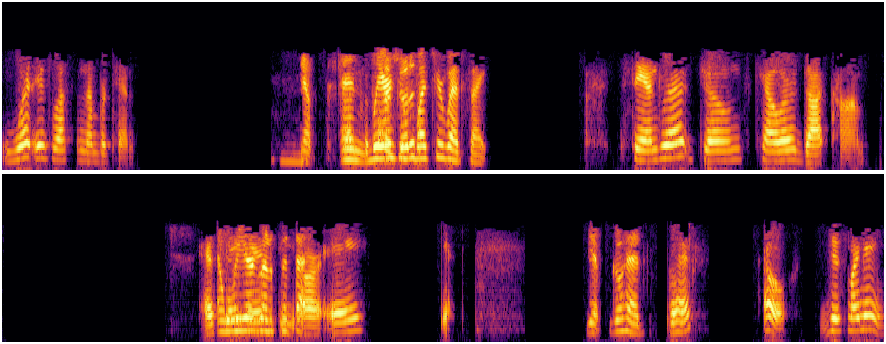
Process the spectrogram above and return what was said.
What is lesson number 10? Mm-hmm. Yep. And So where's go to- what's your website? sandrajoneskeller.com. And we are gonna put that- S-A-N-D-R-A. Yeah. Yep. Go ahead. Go ahead. Oh, just my name,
